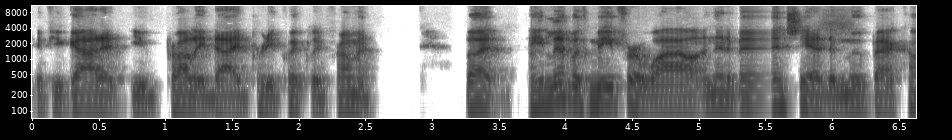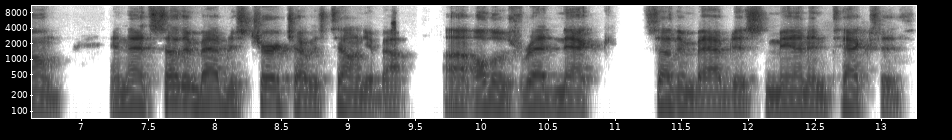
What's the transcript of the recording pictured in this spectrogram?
if you got it, you probably died pretty quickly from it. But he lived with me for a while and then eventually had to move back home. And that Southern Baptist church I was telling you about, uh, all those redneck Southern Baptist men in Texas,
